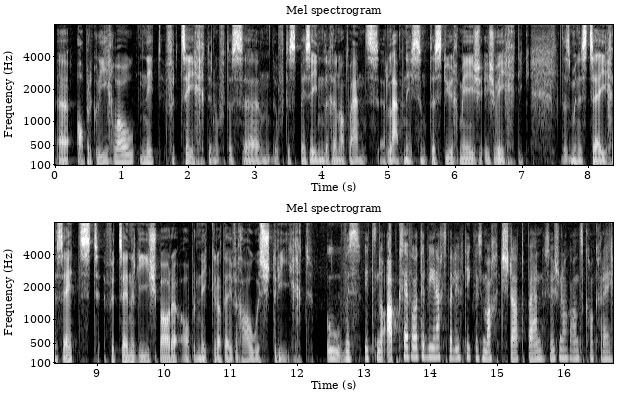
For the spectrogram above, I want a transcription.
äh, aber gleichwohl nicht verzichten auf das, äh, auf das besinnliche Adventserlebnis. Und das, durch mich, ist, ist wichtig, dass man ein Zeichen setzt für das Energiesparen, aber nicht gerade einfach alles streicht. Und was jetzt noch abgesehen von der Weihnachtsbeleuchtung, was macht die Stadt Bern sonst noch ganz konkret?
